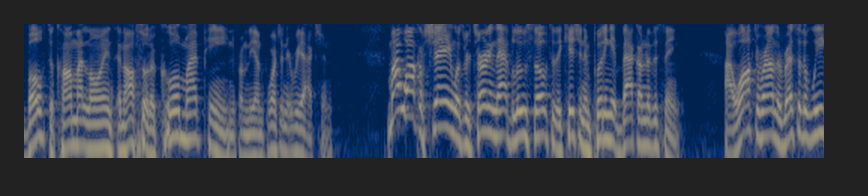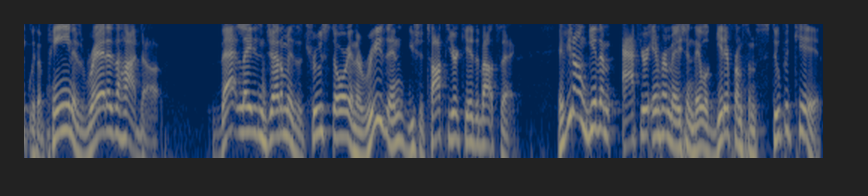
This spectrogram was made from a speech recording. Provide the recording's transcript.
both to calm my loins and also to cool my peen from the unfortunate reaction. My walk of shame was returning that blue soap to the kitchen and putting it back under the sink. I walked around the rest of the week with a peen as red as a hot dog. That, ladies and gentlemen, is a true story and the reason you should talk to your kids about sex. If you don't give them accurate information, they will get it from some stupid kid.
